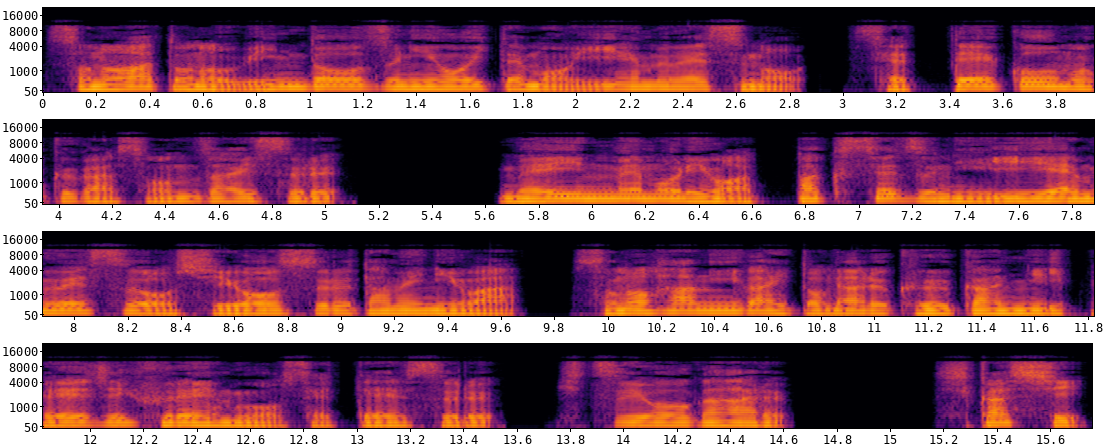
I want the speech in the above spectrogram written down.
その後の Windows においても EMS の設定項目が存在する。メインメモリを圧迫せずに EMS を使用するためには、その範囲外となる空間にページフレームを設定する必要がある。しかし、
